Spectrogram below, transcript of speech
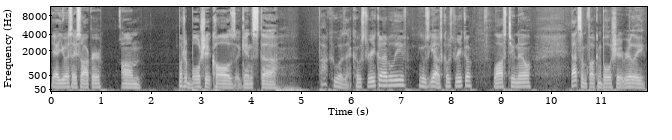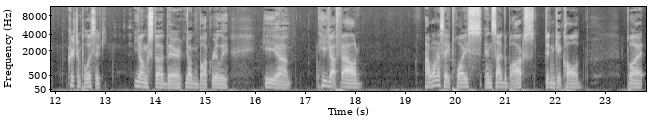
yeah, USA Soccer. Um, bunch of bullshit calls against. uh Fuck, who was that? Costa Rica, I believe. I think it was yeah, it was Costa Rica. Lost two 0 That's some fucking bullshit, really. Christian Pulisic, young stud there, young buck, really. He uh, he got fouled. I want to say twice inside the box. Didn't get called, but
